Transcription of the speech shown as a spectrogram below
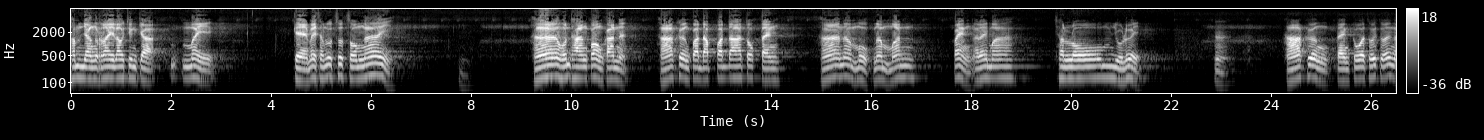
ทำอย่างไรเราจึงจะไม่ แก่ไม่สำรุดสุดโทมง่าย หาหนทางป้องกันเนี่ยหาเครื่องประดับประดาตกแต่ง หาน้ำมูกน้ำมัน แป้งอะไรมาฉโลมอยู่เรื่อยหาเครื่องแต่งตัวสวยๆ ง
